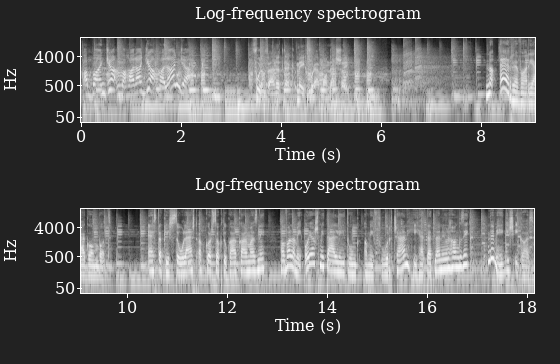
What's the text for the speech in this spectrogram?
A banja, maharadja, halandja? Fura felnőttek, még furább mondásai. Na erre varják gombot. Ezt a kis szólást akkor szoktuk alkalmazni, ha valami olyasmit állítunk, ami furcsán, hihetetlenül hangzik, de mégis igaz.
